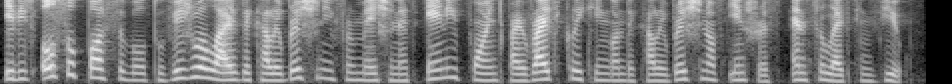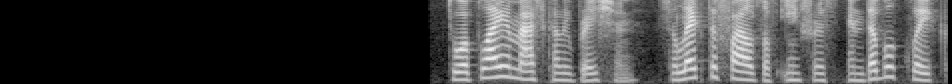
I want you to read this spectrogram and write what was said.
It is also possible to visualize the calibration information at any point by right-clicking on the calibration of interest and selecting View. To apply a mass calibration, select the files of interest and double-click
